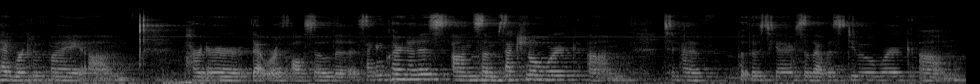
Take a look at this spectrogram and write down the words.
had worked with my um, partner that was also the second clarinetist on some sectional work um, to kind of put those together. So that was duo work. Um,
